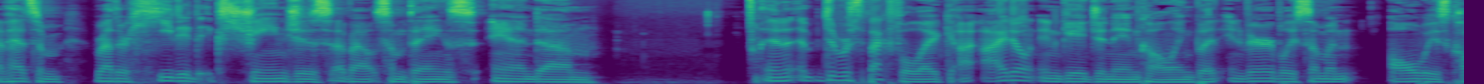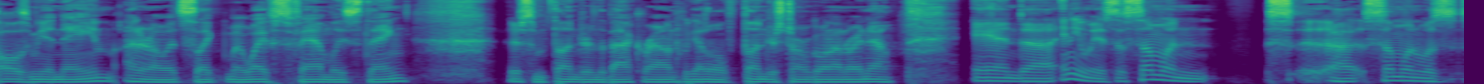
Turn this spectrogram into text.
i've had some rather heated exchanges about some things. And um, and respectful like I don't engage in name calling but invariably someone always calls me a name. I don't know. It's like my wife's family's thing. There's some thunder in the background. We got a little thunderstorm going on right now. And, uh, anyways, so someone, uh, someone was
